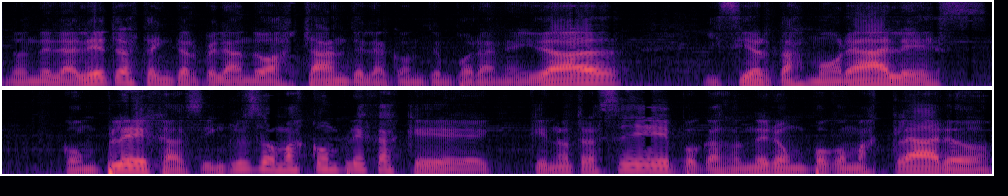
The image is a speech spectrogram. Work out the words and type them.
donde la letra está interpelando bastante la contemporaneidad y ciertas morales complejas, incluso más complejas que, en otras épocas, donde era un poco más claro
